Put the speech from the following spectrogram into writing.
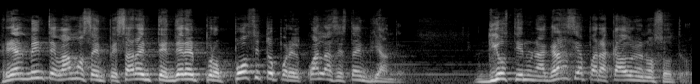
realmente vamos a empezar a entender el propósito por el cual las está enviando. Dios tiene una gracia para cada uno de nosotros.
